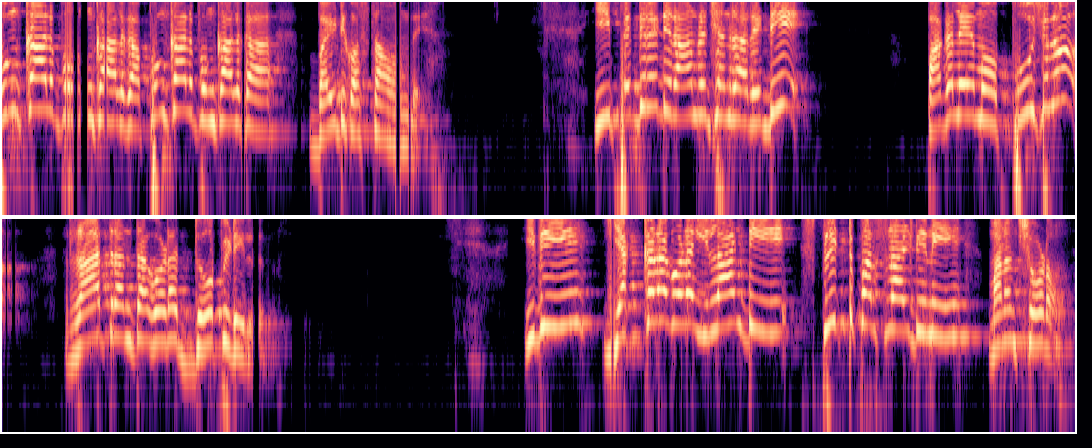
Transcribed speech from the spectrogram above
పుంకాలు పుంకాలుగా పుంకాలు పుంకాలుగా బయటికి వస్తూ ఉంది. ఈ పెద్దిరెడ్డి రామచంద్రారెడ్డి పగలేమో పూజలు రాత్రంతా కూడా దోపిడీలు. ఇది ఎక్కడ కూడా ఇలాంటి స్ప్లిట్ పర్సనాలిటీని మనం చూడం.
